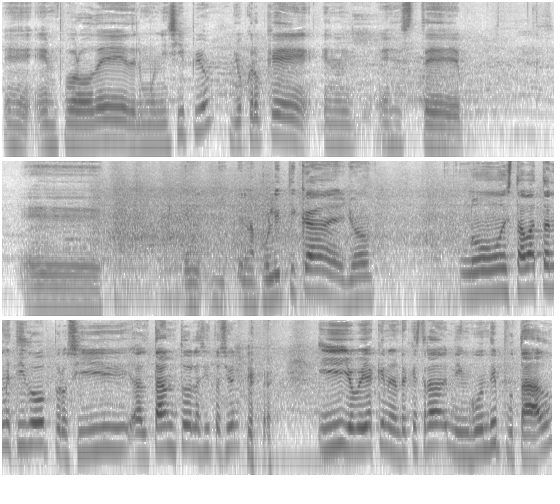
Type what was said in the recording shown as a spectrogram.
eh, en pro de, del municipio. Yo creo que en, el, este, eh, en, en la política yo no estaba tan metido, pero sí al tanto de la situación. Y yo veía que en Enrique Estrada ningún diputado,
